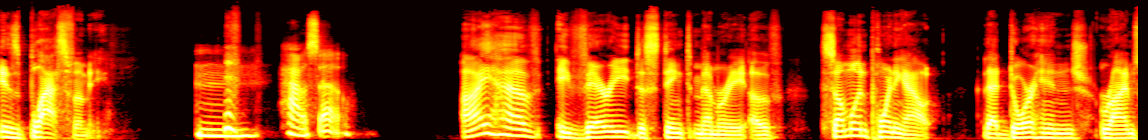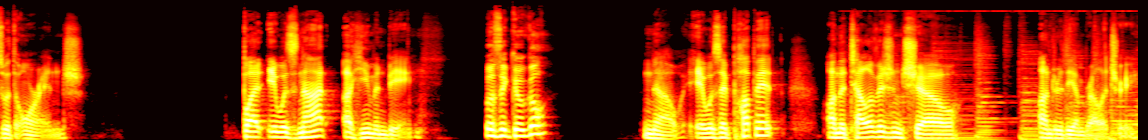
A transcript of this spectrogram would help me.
is blasphemy. Mm. How so? I have a very distinct memory of someone pointing out that door hinge rhymes with orange, but it was not a human being. Was it Google? No, it was a puppet on the television show Under the Umbrella Tree.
